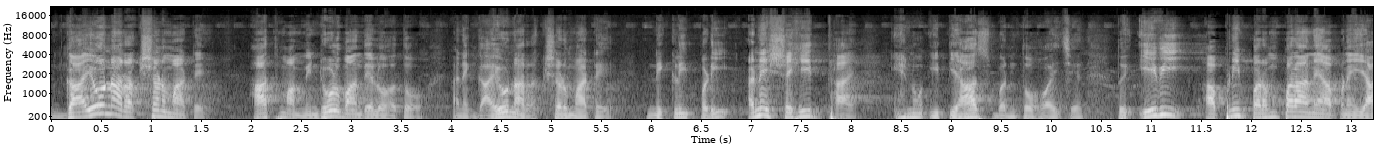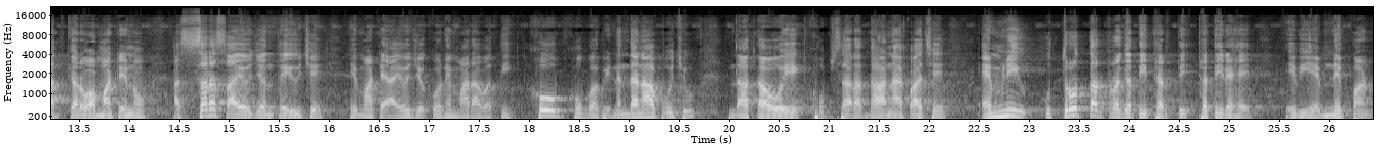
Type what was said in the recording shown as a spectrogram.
ગાયોના રક્ષણ માટે હાથમાં મીંઢોળ બાંધેલો હતો અને ગાયોના રક્ષણ માટે નીકળી પડી અને શહીદ થાય એનો ઇતિહાસ બનતો હોય છે. તો એવી આપણી પરંપરાને આપણે યાદ કરવા માટેનો આ સરસ આયોજન થયું છે. એ માટે આયોજકોને મારા વતી ખૂબ ખૂબ અભિનંદન આપું છું. દાતાઓએ ખૂબ સારા દાન આપ્યા છે. એમની ઉત્તરોત્તર પ્રગતિ થતી થતી રહે એવી એમને પણ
